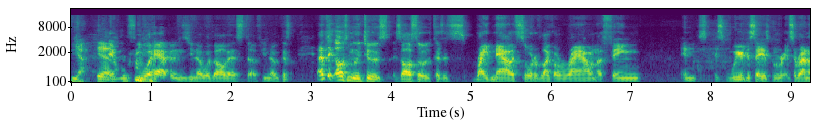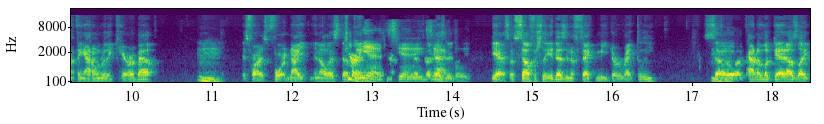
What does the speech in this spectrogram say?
Yeah, yeah, and we'll see what happens. You know, with all that stuff. You know, because I think ultimately too is, is also because it's right now it's sort of like around a thing, and it's, it's weird to say it's, it's, around a thing I don't really care about. Mm. As far as Fortnite and all that stuff. Sure, yeah, yeah, exactly. yeah, so selfishly, it doesn't affect me directly. So mm-hmm. I kind of looked at it. I was like,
